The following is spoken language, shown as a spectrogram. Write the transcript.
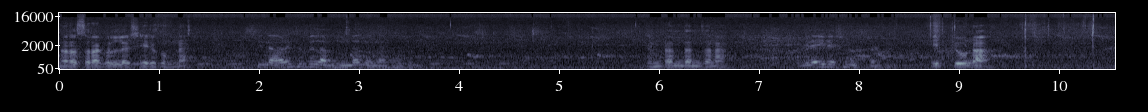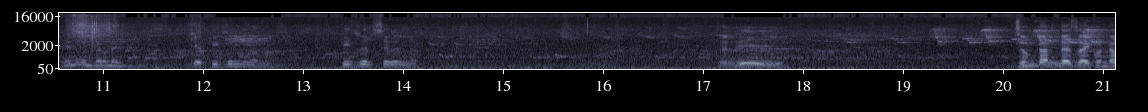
নড়াচড়া করলে সেই রকম না জুম টান দেন জানা। একটু না। কে পিক্সেল না? পিক্সেল সেভেন না? তাহলে দেওয়া যায় কোনটা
